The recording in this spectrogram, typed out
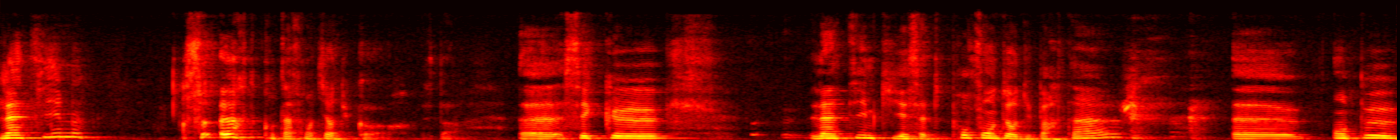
l'intime se heurte contre la frontière du corps. Euh, c'est que l'intime qui est cette profondeur du partage, euh, on peut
